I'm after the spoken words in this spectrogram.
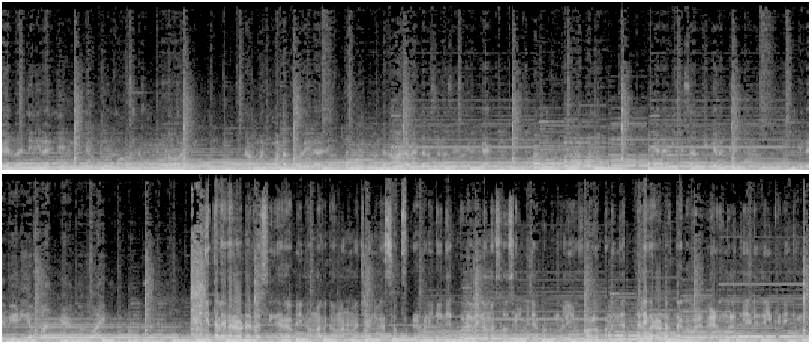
பேர் ரஜினி ரஞ்சித் திருப்பூர் மாவட்டம் கோலவாடி நான் மண்பாண்ட தொழிலாளி. உங்களுக்கு வந்து ராகவேந்திர சிலை செஞ்சுருக்கேன் அது உங்களுக்கு கொடுக்கணும். என்னை நீங்கள் சந்திக்கிறதுக்கு இந்த வீடியோ பார்த்துட்டு எனக்கு ஒரு வாய்ப்பு கொடுக்கணும். நீங்கள் தலைவரோட ரசிகர் அப்படின்னா மறக்காம நம்ம சேனலை சப்ஸ்கிரைப் பண்ணிக்கோங்க. கூடவே நம்ம சோஷியல் மீடியா பக்கங்களையும் ஃபாலோ பண்ணுங்கள் தலைவரோட தகவல்கள் உங்களுக்கு எளிதில் கிடைக்கும்.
